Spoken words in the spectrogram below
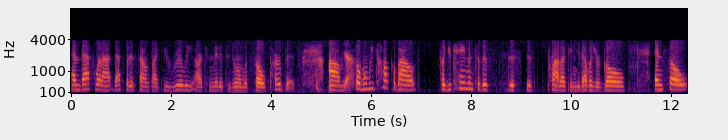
and that's what I. That's what it sounds like. You really are committed to doing with sole purpose. Um, yeah. So when we talk about, so you came into this this this product, and you, that was your goal, and so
